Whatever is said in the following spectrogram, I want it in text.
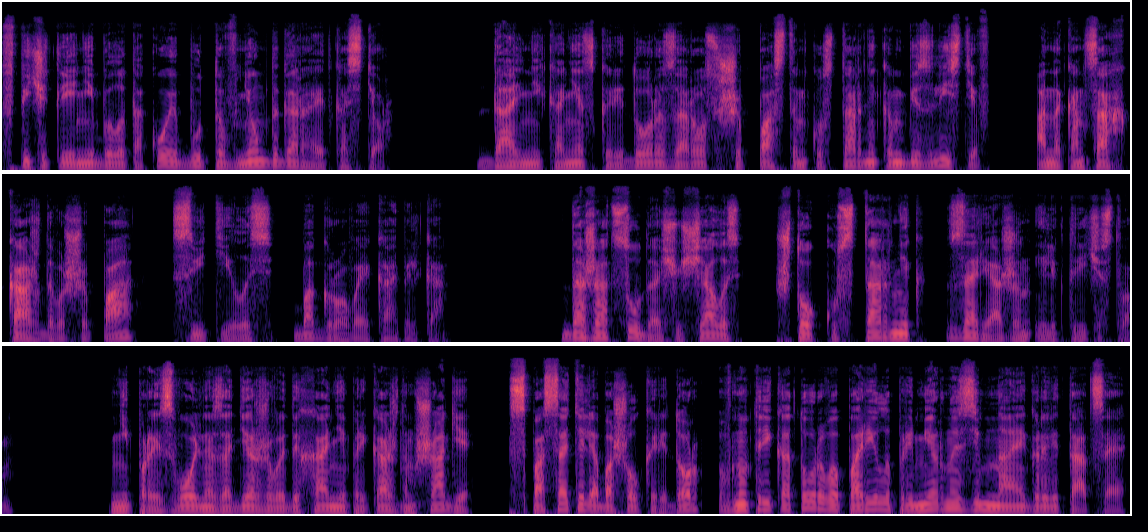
Впечатление было такое, будто в нем догорает костер. Дальний конец коридора зарос шипастым кустарником без листьев, а на концах каждого шипа светилась багровая капелька. Даже отсюда ощущалось, что кустарник заряжен электричеством. Непроизвольно задерживая дыхание при каждом шаге, спасатель обошел коридор, внутри которого парила примерно земная гравитация.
